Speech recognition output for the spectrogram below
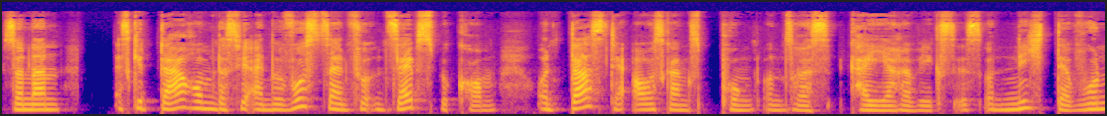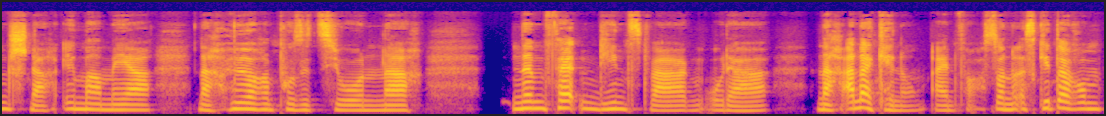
sondern Es geht darum, dass wir ein Bewusstsein für uns selbst bekommen und das der Ausgangspunkt unseres Karrierewegs ist und nicht der Wunsch nach immer mehr, nach höheren Positionen, nach einem fetten Dienstwagen oder nach Anerkennung einfach, sondern es geht darum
